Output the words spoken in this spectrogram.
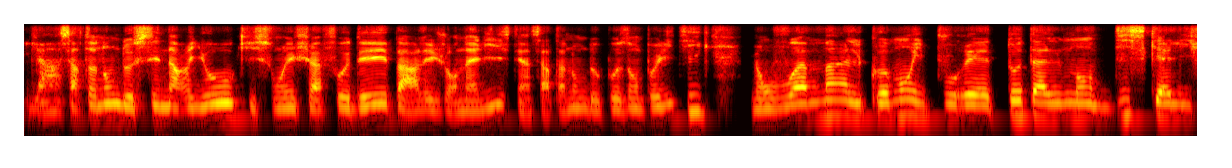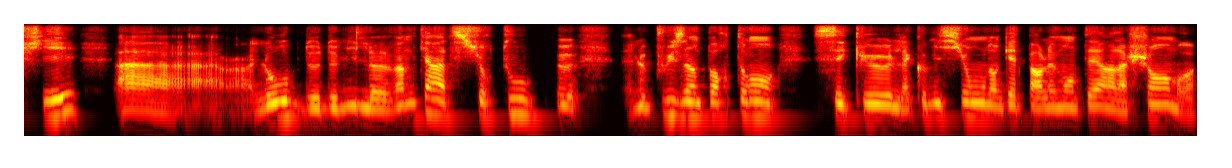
il y a un certain nombre de scénarios qui sont échafaudés par les journalistes et un certain nombre d'opposants politiques, mais on voit mal comment il pourrait être totalement disqualifié à l'aube de 2024. Surtout que le plus important, c'est que la commission d'enquête parlementaire à la Chambre,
